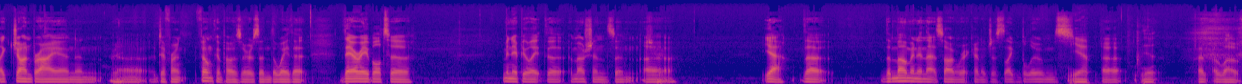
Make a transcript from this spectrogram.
like Jon Brion and Right. uh different film composers and the way that they're able to manipulate the emotions and uh Sure. yeah the the moment in that song where it kind of just like blooms yeah, uh yeah, I, I love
